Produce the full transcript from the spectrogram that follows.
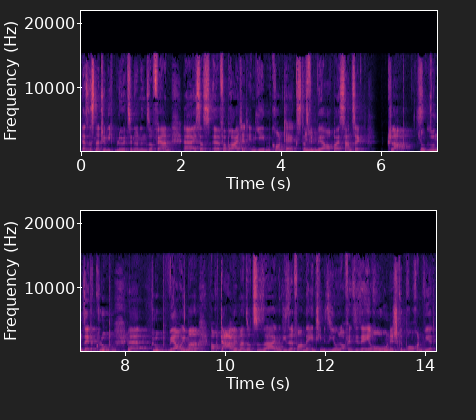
Das ist natürlich Blödsinn und insofern äh, ist das äh, verbreitet in jedem Kontext. Das mhm. finden wir ja auch bei Sunset Club, Club. Sunset Club, Club. Äh, Club, wer auch immer. Auch da will man sozusagen diese Form der Intimisierung, auch wenn sie sehr ironisch gebrochen wird,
